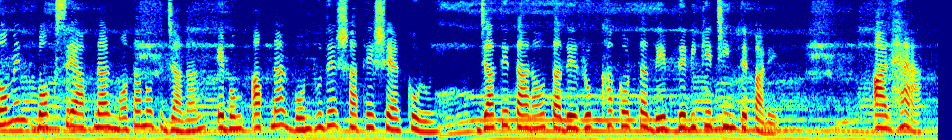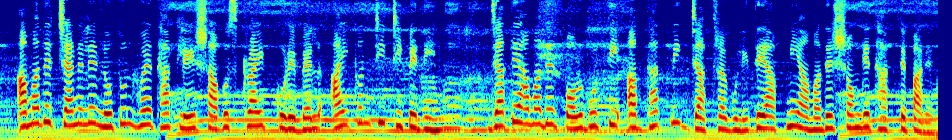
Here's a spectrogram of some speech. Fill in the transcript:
কমেন্ট বক্সে আপনার মতামত জানান এবং আপনার বন্ধুদের সাথে শেয়ার করুন, যাতে তারাও তাদের রক্ষাকর্তা দেবদেবীকে চিনতে পারে। আর হ্যাঁ আমাদের চ্যানেলে নতুন হয়ে থাকলে সাবস্ক্রাইব করে বেল আইকনটি টিপে দিন, যাতে আমাদের পরবর্তী আধ্যাত্মিক যাত্রাগুলিতে আপনি আমাদের সঙ্গে থাকতে পারেন।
